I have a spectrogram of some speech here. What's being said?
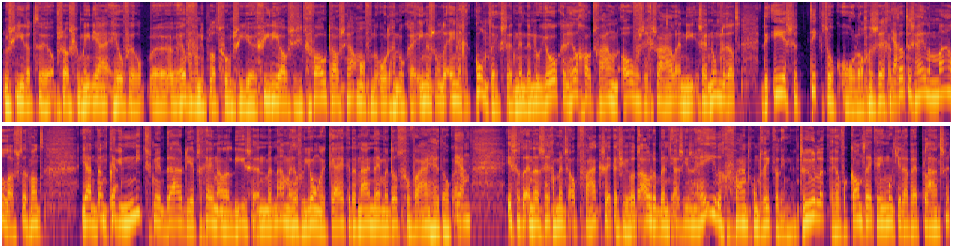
Nu zie je dat uh, op social media heel veel, uh, heel veel van die platforms zie je video's, je ziet foto's, hè, allemaal van de oorlog in Oekraïne zonder enige context. En in de New York een heel groot verhaal, een overzichtsverhaal. En die, zij noemden dat de eerste TikTok-oorlog. En ze zeggen ja. dat is helemaal lastig, want ja, dan kun je ja. niets meer duiden, je hebt geen analyse. En met name heel veel jongeren kijken daarna en nemen dat voor waarheid ook aan. Is dat, en dan zeggen mensen ook vaak, zeker als je wat ouder bent, ja, is een hele gevaarlijke ontwikkeling. Natuurlijk, heel veel kanttekeningen moet je daarbij plaatsen.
